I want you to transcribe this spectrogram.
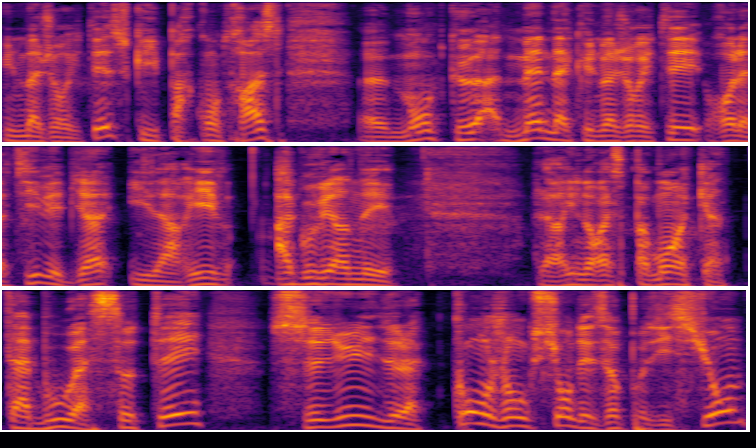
une majorité, ce qui par contraste euh, montre que même avec une majorité relative, eh bien, il arrive à gouverner. Alors il n'en reste pas moins qu'un tabou à sauter, celui de la conjonction des oppositions,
